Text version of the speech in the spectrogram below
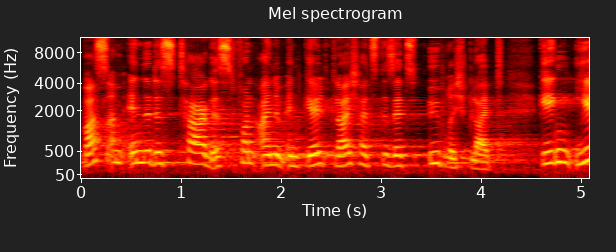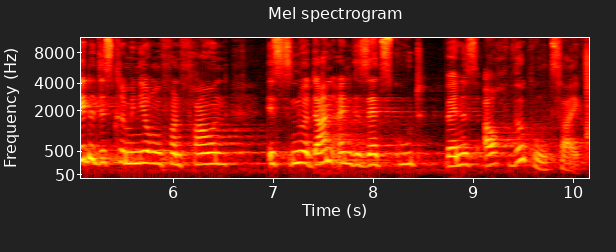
was am Ende des Tages von einem Entgeltgleichheitsgesetz übrig bleibt. Gegen jede Diskriminierung von Frauen ist nur dann ein Gesetz gut, wenn es auch Wirkung zeigt.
